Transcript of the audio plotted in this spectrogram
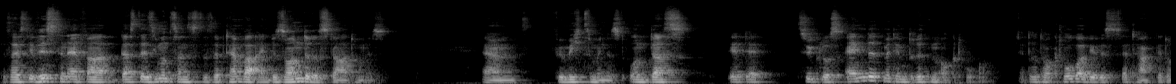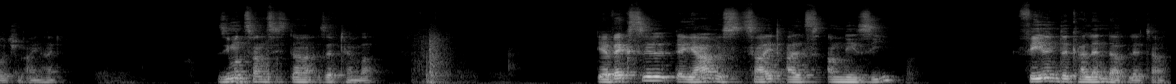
Das heißt, ihr wisst in etwa, dass der 27. September ein besonderes Datum ist. Ähm, für mich zumindest. Und dass der, der Zyklus endet mit dem 3. Oktober. Der 3. Oktober, wie wisst, ist der Tag der deutschen Einheit. 27. September. Der Wechsel der Jahreszeit als Amnesie fehlende Kalenderblätter.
